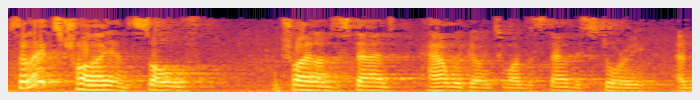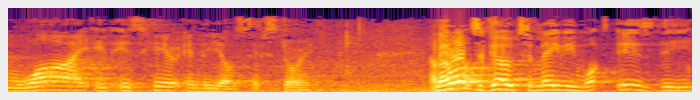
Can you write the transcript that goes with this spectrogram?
So let's try and solve and try and understand how we're going to understand this story and why it is here in the Yosef story. And I want to go to maybe what is the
